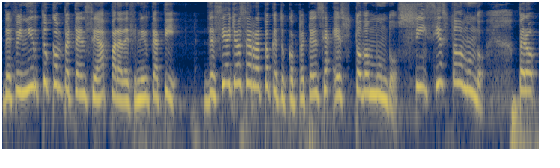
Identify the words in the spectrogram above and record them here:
Definir tu competencia para definirte a ti. Decía yo hace rato que tu competencia es todo mundo. Sí, sí es todo mundo. Pero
